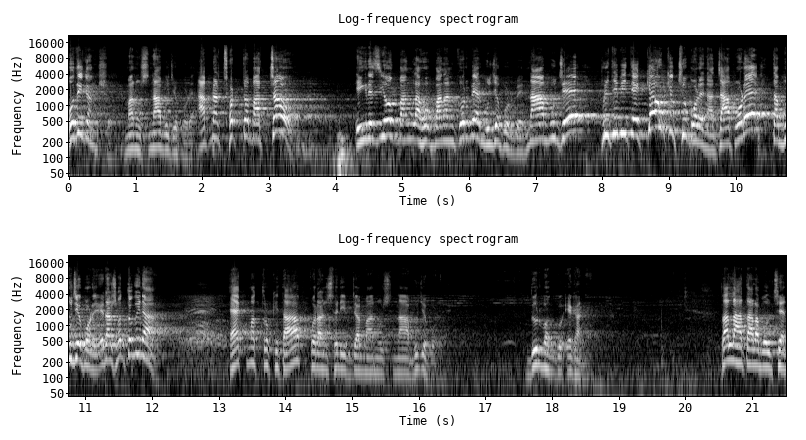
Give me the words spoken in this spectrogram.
অধিকাংশ মানুষ না বুঝে পড়ে। আপনার ছোট্ট বাচ্চাও ইংরেজি হোক, বাংলা হোক, বানান করবে আর বুঝে পড়বে। না বুঝে পৃথিবীতে কেউ কিছু পড়ে না। যা পড়ে, তা বুঝে পড়ে। এটা সত্য কি না একমাত্র কিতাব কোরআন শরীফ যা মানুষ না বুঝে পড়ে। দুর্ভাগ্য এখানে। আল্লাহ তাআলা বলছেন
